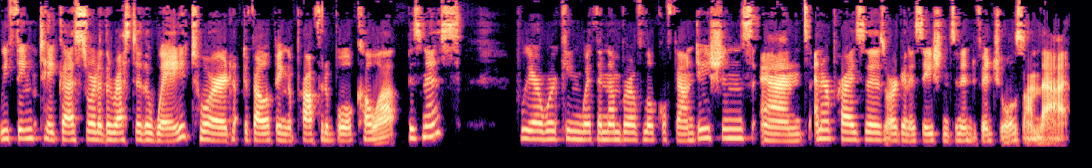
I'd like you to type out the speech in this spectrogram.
we think, take us sort of the rest of the way toward developing a profitable co op business. We are working with a number of local foundations and enterprises, organizations, and individuals on that.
